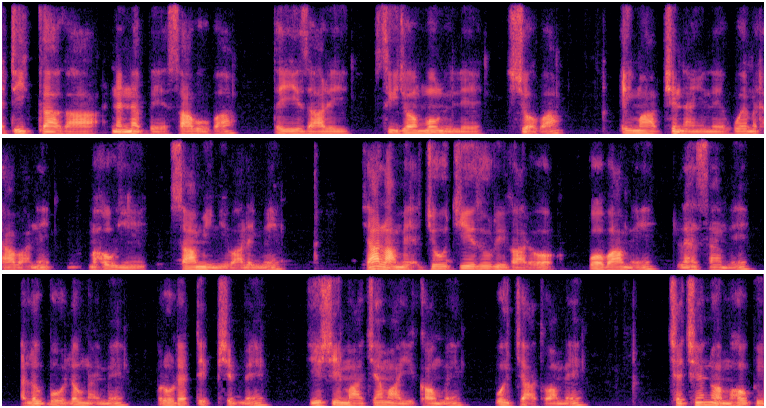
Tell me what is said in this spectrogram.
အဓိကကနှစ်နက်ပဲစားဖို့ပါတရေစားတွေစီကြောမုံတွေလည်းလျှော့ပါအိမ်မှာဖြစ်နိုင်ရင်လည်းဝယ်မထားပါနဲ့မဟုတ်ရင်စားမိနေပါလိမ့်မယ်ရလာမယ့်အကျိုးကျေးဇူးတွေကတော့ပေါ်ပါမယ်လန်းဆန်းမယ်အလုပ်ပိုလုပ်နိုင်မယ် productive ဖြစ်မယ်ရေရှည်မှာကျန်းမာရေးကောင်းမယ်ဝိတ်ကြသွားမယ်ချက်ချင်းတော့မဟုတ်ပေ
